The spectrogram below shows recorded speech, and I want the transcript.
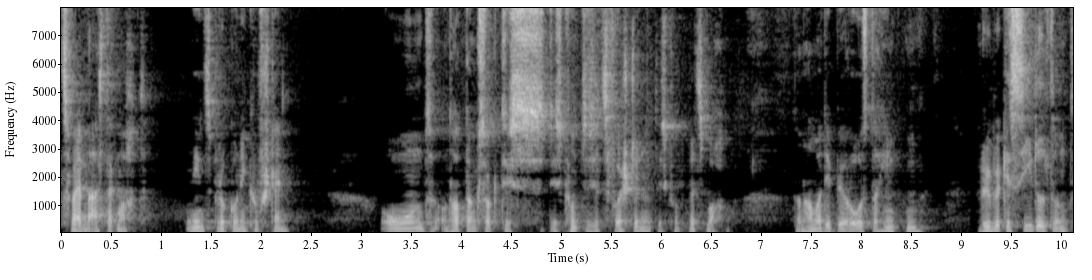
zwei Master gemacht, in Innsbruck und in Kufstein. Und, und hat dann gesagt, das, das konnte ich jetzt vorstellen und das konnten wir jetzt machen. Dann haben wir die Büros da hinten rübergesiedelt und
